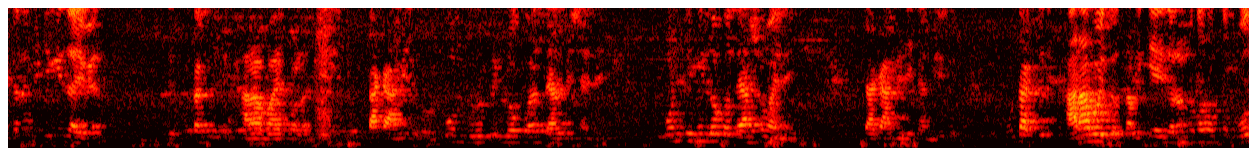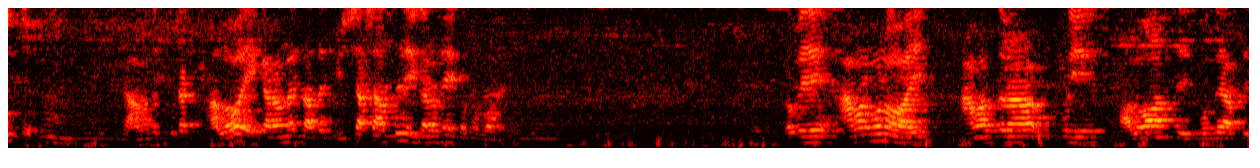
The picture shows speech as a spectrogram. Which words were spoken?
এখানে মিটিংয়ে যাইবেন যে প্রোডাক্ট যদি খারাপ হয় বলে টাকা আমি দেবো। কোন গ্রুপের লোক হয় দেওয়ার বিষয় নেই। কোন টিমের লোক দেওয়ার সময় নেই। টাকা আমি রিটার্ন দিয়ে দেবো। প্রোডাক্ট যদি খারাপ হইতো তাহলে কি এই ধরনের কথা তো বলতো? আমাদের প্রোডাক্ট ভালো এই কারণে তাদের বিশ্বাস আছে এই কারণে এই কথা বলে। তবে আমার মনে হয় আমার যারা উপরে ভালো আছে পদে আছে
